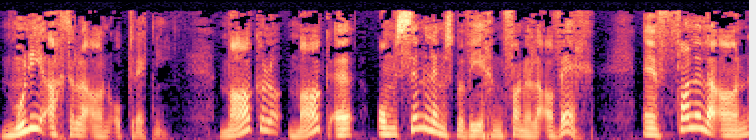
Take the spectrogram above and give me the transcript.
Moenie agter hulle aan optrek nie. Maak hulle maak 'n omsingelingsbeweging van hulle af weg en val hulle aan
